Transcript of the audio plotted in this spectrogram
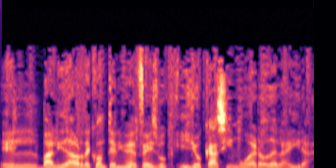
el validador de contenido de Facebook y yo casi muero de la ira.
